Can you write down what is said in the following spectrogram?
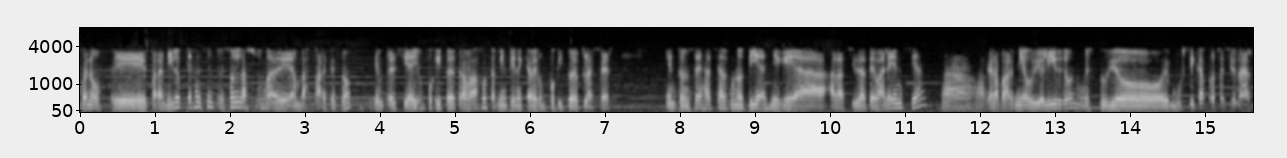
Bueno, eh, para mí los viajes siempre son la suma de ambas partes, ¿no? Siempre si hay un poquito de trabajo, también tiene que haber un poquito de placer. Entonces, hace algunos días llegué a, la ciudad de Valencia a, grabar mi audiolibro en un estudio de música profesional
